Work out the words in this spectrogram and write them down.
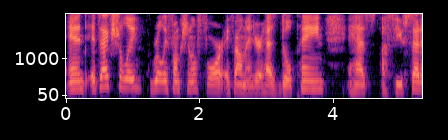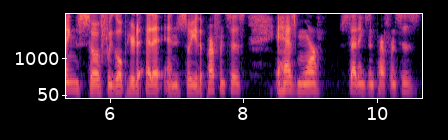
And it's actually really functional for a file manager. It has dual pane. It has a few settings. So if we go up here to edit and show you the preferences, it has more settings and preferences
